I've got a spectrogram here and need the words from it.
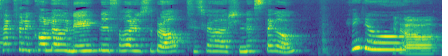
Tack för att ni kollade hörni. Ni får ha det så bra tills vi hörs nästa gång. Hej då! Hejdå!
